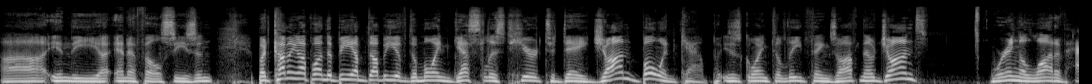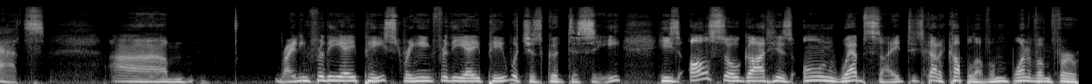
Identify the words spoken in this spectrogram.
uh, in the uh, NFL season. But coming up on the BMW of Des Moines guest list here today, John Bohnenkamp is going to lead things off. Now, John's wearing a lot of hats. Um, writing for the AP, stringing for the AP, which is good to see. He's also got his own website. He's got a couple of them. One of them for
